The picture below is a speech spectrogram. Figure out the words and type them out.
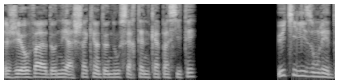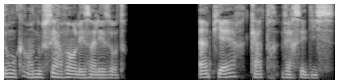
Jéhovah a donné à chacun de nous certaines capacités. Utilisons-les donc en nous servant les uns les autres. 1 Pierre 4, verset 10.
